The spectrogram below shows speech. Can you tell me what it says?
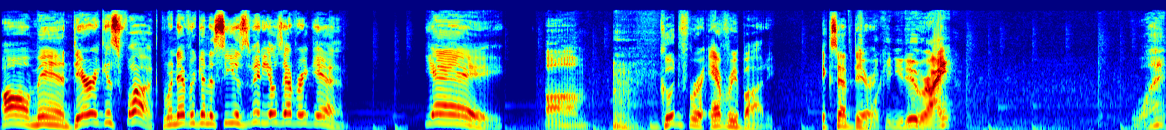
Oh man, Derek is fucked. We're never gonna see his videos ever again. Yay! Um, Good for everybody, except so Derek. what can you do, right? What?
